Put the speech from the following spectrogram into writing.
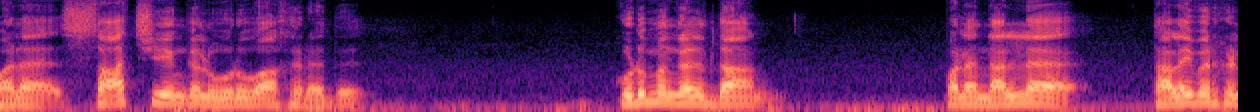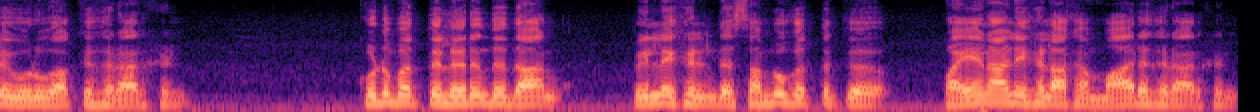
பல சாட்சியங்கள் உருவாகிறது. குடும்பங்கள் தான் பல நல்ல தலைவர்களை உருவாக்குகிறார்கள். குடும்பத்திலிருந்து தான் பிள்ளைகள் இந்த சமூகத்துக்கு பயனாளிகளாக மாறுகிறார்கள்.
